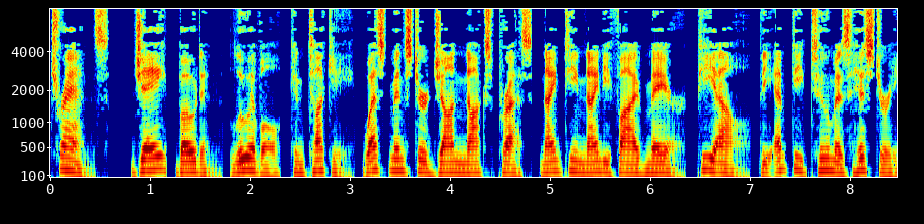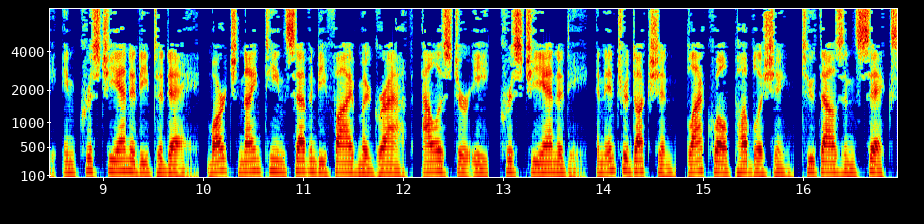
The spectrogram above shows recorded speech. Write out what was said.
Trans. J. Bowden, Louisville, Kentucky, Westminster John Knox Press, 1995 Maier, P.L., The Empty Tomb as History in Christianity Today, March 1975 McGrath, Alister E., Christianity, An Introduction, Blackwell Publishing 2006,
